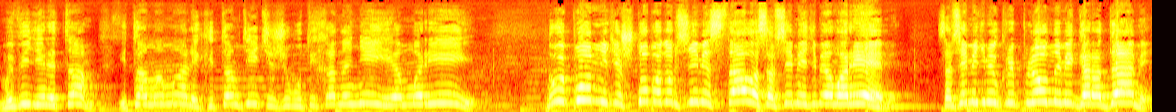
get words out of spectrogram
Мы видели там, и там Амалик, и там дети живут, и Хананеи, и Амарии. Но вы помните, что потом с ними стало, со всеми этими Амареями, со всеми этими укрепленными городами,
